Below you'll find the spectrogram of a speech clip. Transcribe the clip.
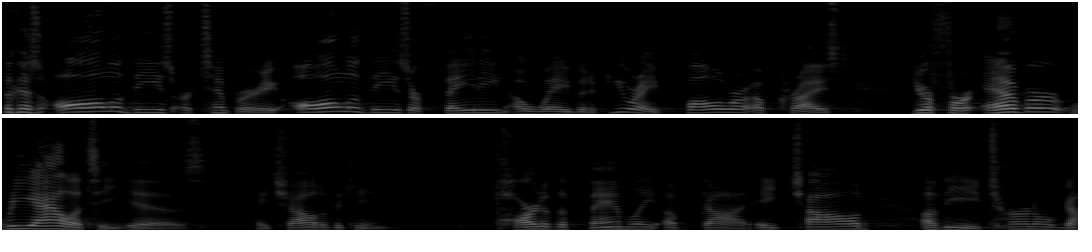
Because all of these are temporary, all of these are fading away. But if you are a follower of Christ, your forever reality is a child of the King part of the family of God, a child of the eternal God.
